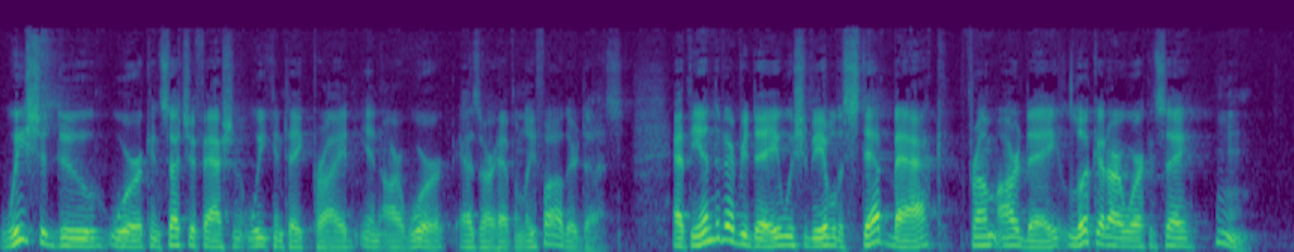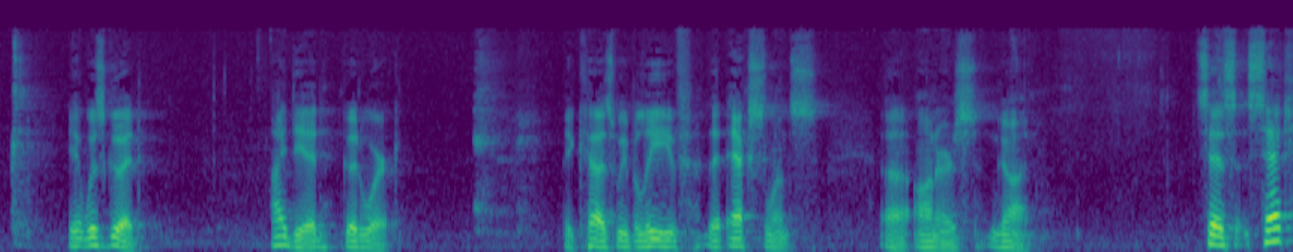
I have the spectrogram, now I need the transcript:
We should do work in such a fashion that we can take pride in our work as our Heavenly Father does. At the end of every day, we should be able to step back from our day, look at our work, and say, hmm, it was good. I did good work. Because we believe that excellence uh, honors God. It says, Set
